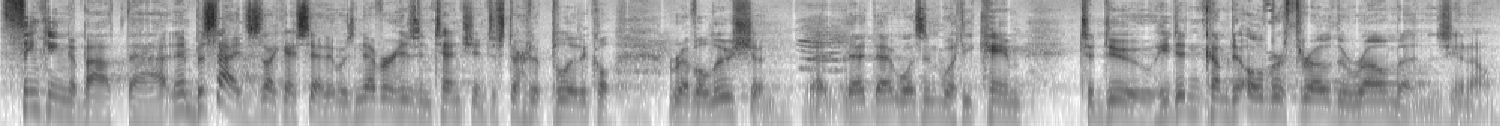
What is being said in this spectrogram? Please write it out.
thinking about that. And besides, like I said, it was never his intention to start a political revolution. That, that, that wasn't what he came to do. He didn't come to overthrow the Romans, you know.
